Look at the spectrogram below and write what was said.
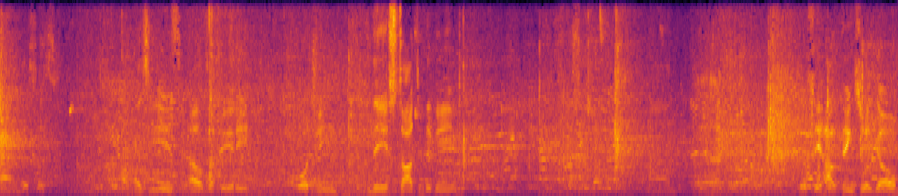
And this is Aziz Al Zafiri watching the start of the game. And uh, we'll see how things will go.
